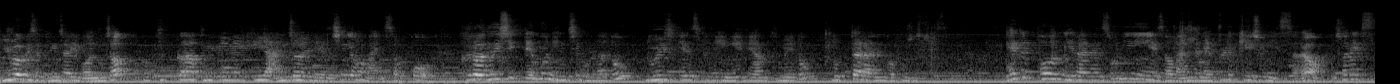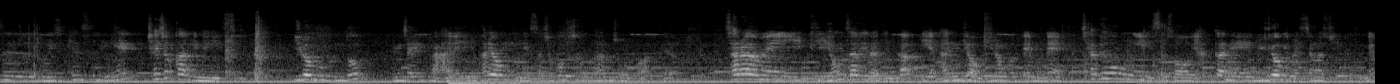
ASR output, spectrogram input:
그 유럽에서 굉장히 먼저 그 국가 국민의 귀 안전에 대해서 신경을 많이 썼고 그런 의식 때문인지 몰라도 noise canceling에 대한 구매도 높다라는 거 보실 수 있습니다. 헤드폰이라는 Sony에서 만든 애플리케이션이 있어요. 소넥스 noise canceling에 최적화 기능이 있습니다. 이런 부분도 굉장히 많이 활용해서 적극적으로 하면 좋을 것 같아요. 사람의 이 귀 형상이라든가 이 안경 이런 것 때문에 착용에 있어서 약간의 유격이 발생할 수 있거든요.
